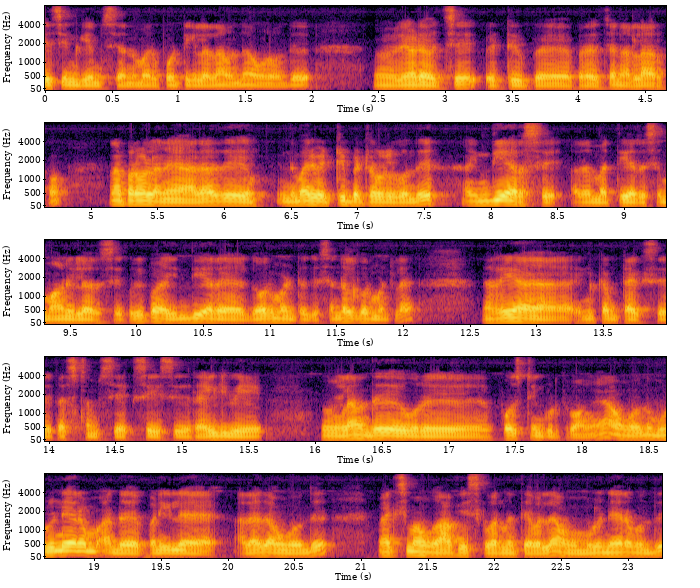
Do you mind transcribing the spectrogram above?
ஏசியன் கேம்ஸ் அந்த மாதிரி போட்டிகளெல்லாம் வந்து அவங்கள வந்து விளையாட வச்சு வெற்றி பெ- பெற வச்சா நல்லாயிருக்கும் ஆனால் பரவாயில்ல அதாவது இந்த மாதிரி வெற்றி பெற்றவர்களுக்கு வந்து இந்திய அரசு அதாவது மத்திய அரசு மாநில அரசு குறிப்பாக இந்திய கவர்மெண்ட்டுக்கு சென்ட்ரல் கவர்மெண்ட்டில் நிறைய income tax customs excise railway இவங்கெல்லாம் வந்து ஒரு போஸ்டிங் கொடுத்துருவாங்க. அவங்க வந்து முழு நேரம் அந்த பணியில் அதாவது அவங்க வந்து மேக்ஸிமம் அவங்க ஆஃபீஸ்க்கு வரணும் தேவையில்ல அவங்க முழு நேரம் வந்து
